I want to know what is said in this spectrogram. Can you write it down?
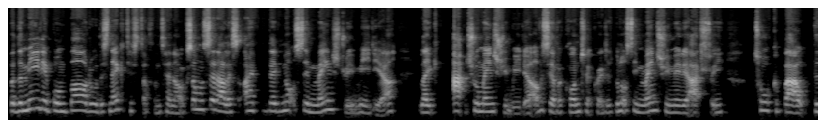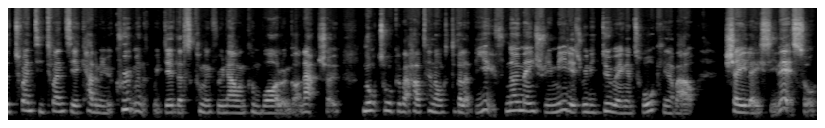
But the media bombard all this negative stuff on Ten Hag. Someone said, Alice, I, they've not seen mainstream media like actual mainstream media, obviously other content creators, but not seeing mainstream media actually talk about the 2020 academy recruitment that we did that's coming through now in Kambwala and Garnacho, not talk about how Ten Hag's developed the youth. No mainstream media is really doing and talking about Shea Lacey this or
